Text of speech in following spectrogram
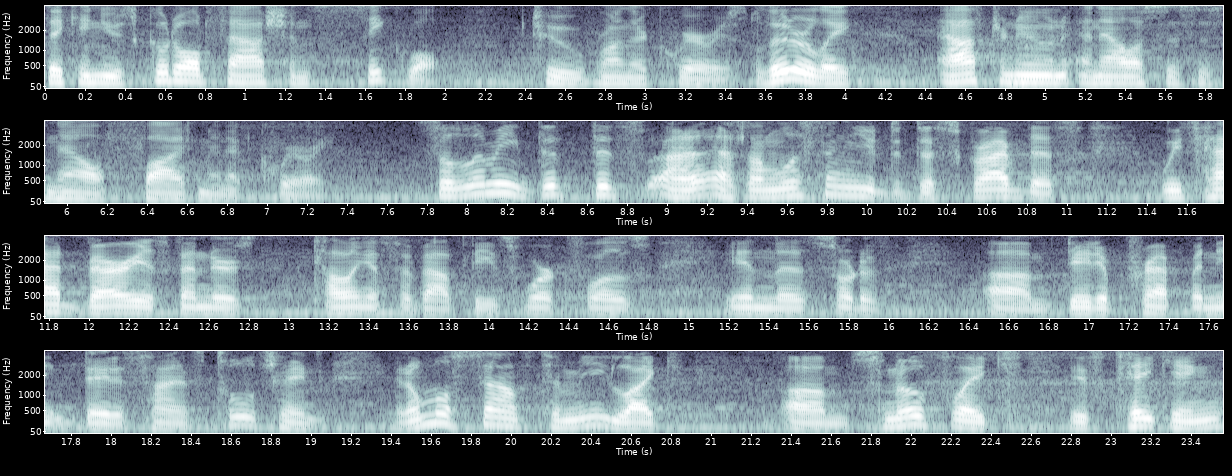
they can use good old fashioned SQL to run their queries. Literally, afternoon analysis is now a five minute query. So let me, th this, uh, as I'm listening to you to describe this, we've had various vendors telling us about these workflows in the sort of um, data prep and data science tool chains. It almost sounds to me like um, Snowflake is taking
